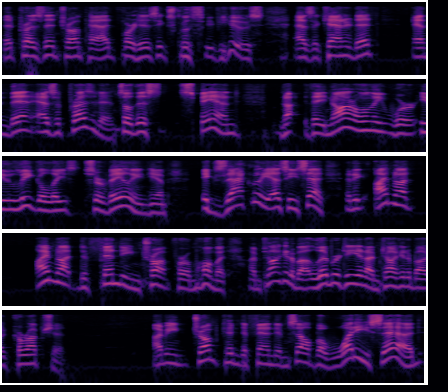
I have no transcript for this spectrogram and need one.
that President Trump had for his exclusive use as a candidate and then as a president. So this spanned, not, they not only were illegally surveilling him, exactly as he said, and I'm not, I'm not defending Trump for a moment. I'm talking about liberty and I'm talking about corruption. I mean, Trump can defend himself, but what he said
